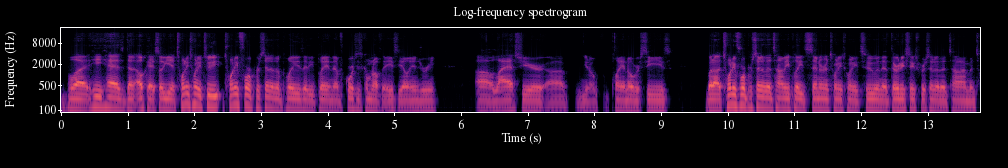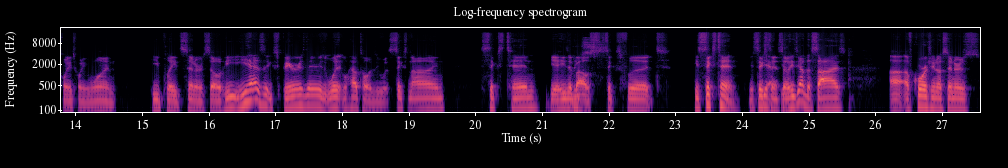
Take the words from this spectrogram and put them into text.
but he has done. Okay, so yeah, 2022, 24% of the plays that he played, and of course he's coming off the ACL injury uh, last year. Uh, you know, playing overseas, but uh, 24% of the time he played center in 2022, and then 36% of the time in 2021 he played center. So he he has experience there. What how tall is he? What six nine, six ten? Yeah, he's about six foot. He's six ten. He's six ten. Yeah, so yeah. he's got the size. Uh, of course, you know centers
